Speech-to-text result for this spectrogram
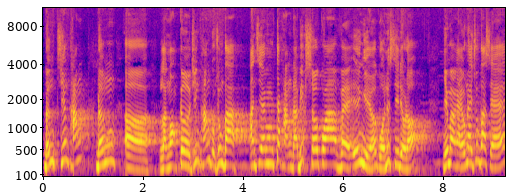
đấng chiến thắng, đấng uh, là ngọn cờ chiến thắng của chúng ta. Anh chị em chắc hẳn đã biết sơ qua về ý nghĩa của Nissi điều đó. Nhưng mà ngày hôm nay chúng ta sẽ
